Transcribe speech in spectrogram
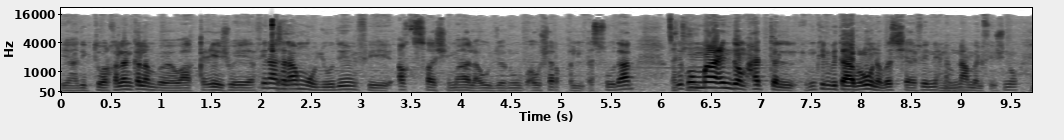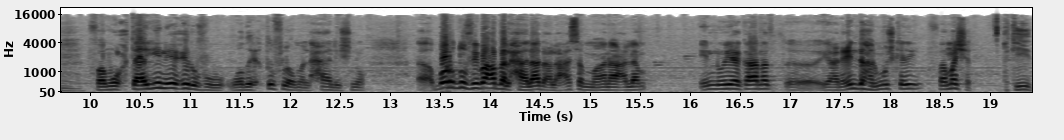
يا دكتور خلينا نتكلم بواقعية شوية، في ناس. الآن موجودين في أقصى شمال أو جنوب أو شرق ال- السودان. يكون ما عندهم حتى ال- يمكن بيتابعونا بس شايفين نحن بنعمل في شنو. فمحتاجين يعرفوا وضع طفلهم الحالي شنو. آه، برضو في بعض الحالات على حسب ما أنا أعلم إنه هي كانت آه، يعني عندها المشكلة فمشت. أكيد.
